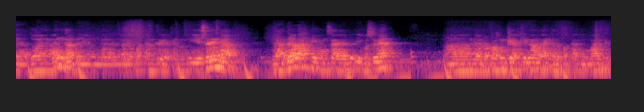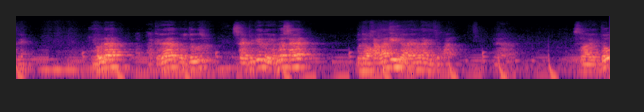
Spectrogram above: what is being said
ya doa yang lain nggak ada yang nggak dapatkan keyakinan. Iya saya nggak nggak ada lah yang saya ya, maksudnya eh, nggak dapatkan keyakinan lah nggak dapatkan iman gitu ya. Ya udah akhirnya waktu itu saya pikir ya udah saya berdoakan lagi karena gitu kan. Nah setelah itu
